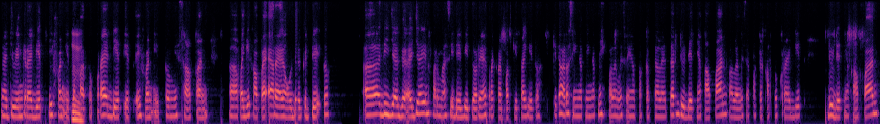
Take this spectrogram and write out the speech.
ngajuin kredit event itu hmm. kartu kredit event itu misalkan uh, apalagi KPR ya yang udah gede tuh uh, dijaga aja informasi debiturnya track record kita gitu kita harus ingat-ingat nih kalau misalnya pakai pay letter due date-nya kapan kalau misalnya pakai kartu kredit due date-nya kapan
